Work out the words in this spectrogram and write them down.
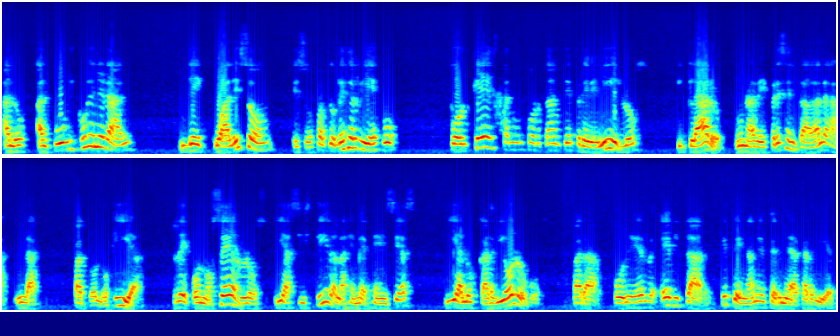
a al público general de cuáles son esos factores de riesgo, por qué es tan importante prevenirlos y claro, una vez presentada la, la patología, reconocerlos y asistir a las emergencias y a los cardiólogos para poder evitar que tengan enfermedad cardíaca.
